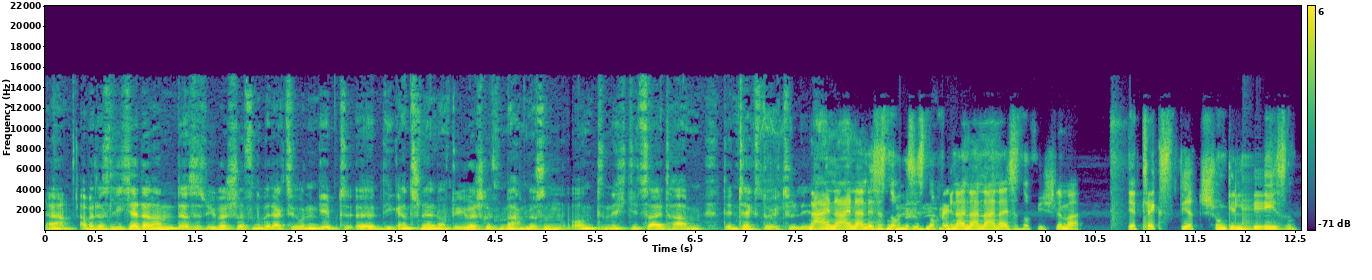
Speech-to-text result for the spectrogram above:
Ja, aber das liegt ja daran, dass es Überschriftenredaktionen gibt, äh, die ganz schnell noch die Überschriften machen müssen und nicht die Zeit haben, den Text durchzulesen. Nein, nein, nein, es ist noch, es ist noch, nein, nein, nein, nein, es ist noch viel schlimmer. Der Text wird schon gelesen.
